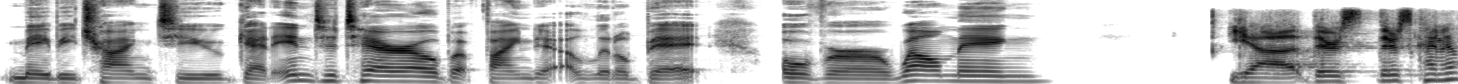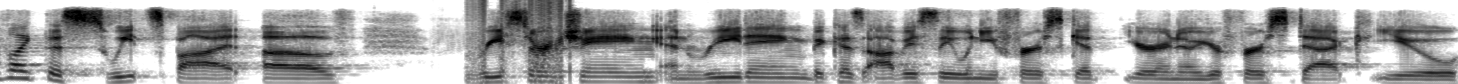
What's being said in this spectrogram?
maybe trying to get into tarot but find it a little bit overwhelming yeah there's there's kind of like this sweet spot of researching and reading because obviously when you first get your you know your first deck you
